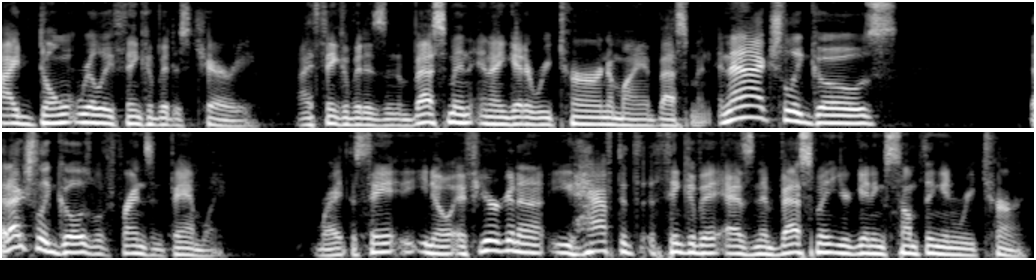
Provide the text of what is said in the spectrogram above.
I don't really think of it as charity. I think of it as an investment and I get a return on my investment. And that actually goes that actually goes with friends and family. Right? The same you know, if you're going to you have to think of it as an investment, you're getting something in return.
